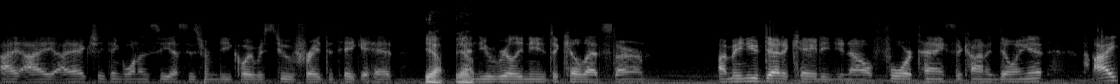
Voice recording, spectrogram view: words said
I, I, I actually think one of the CSs from Decoy was too afraid to take a hit, Yeah, yeah. and you really needed to kill that Sturm. I mean, you dedicated, you know, four tanks to kind of doing it. I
